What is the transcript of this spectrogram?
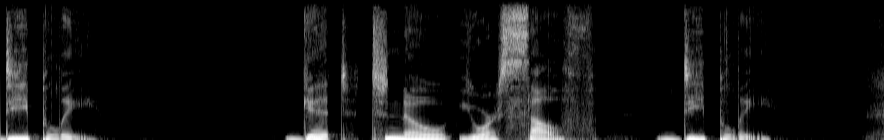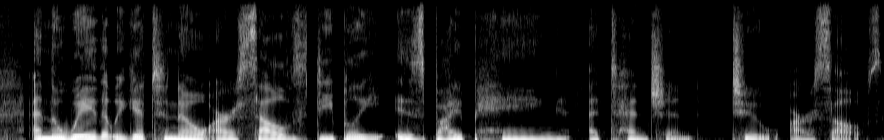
deeply. Get to know yourself deeply. And the way that we get to know ourselves deeply is by paying attention to ourselves.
